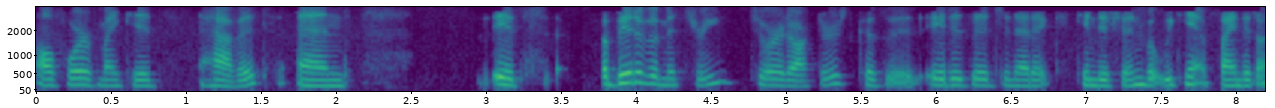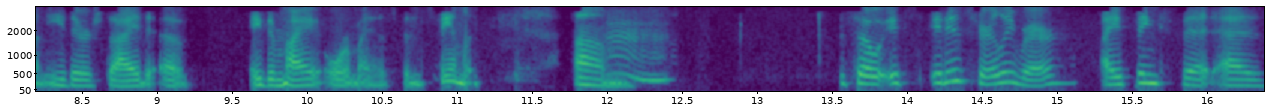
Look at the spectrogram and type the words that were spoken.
all four of my kids have it, and it's a bit of a mystery to our doctors because it, it is a genetic condition, but we can't find it on either side of either my or my husband's family. Um, mm. So it's it is fairly rare. I think that as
